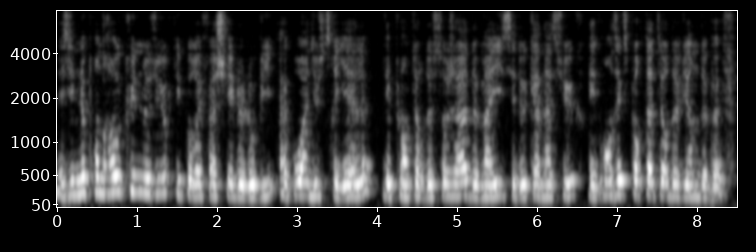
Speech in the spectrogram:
Mais il ne prendra aucune mesure qui pourrait fâcher le lobby agro-industriel, les planteurs de soja, de maïs et de canne à sucre, les grands exportateurs de viande de bœuf.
